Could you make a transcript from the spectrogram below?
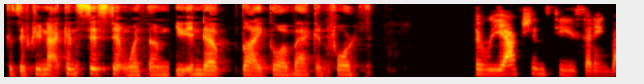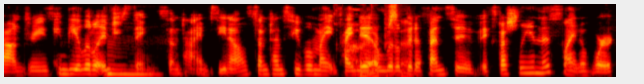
Because if you're not consistent with them, you end up like going back and forth. The reactions to you setting boundaries can be a little interesting mm. sometimes, you know. Sometimes people might find 100%. it a little bit offensive, especially in this line of work.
